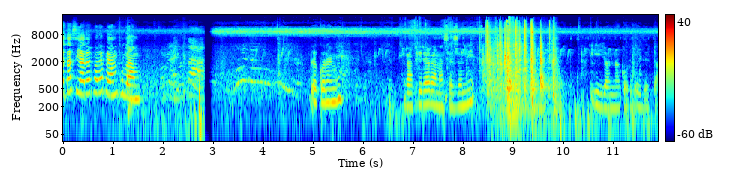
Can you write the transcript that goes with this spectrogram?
এটা চেয়ারের থুলাম আমি রাফিরা রানাসের জন্য ই রান্না করব, এই যেটা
